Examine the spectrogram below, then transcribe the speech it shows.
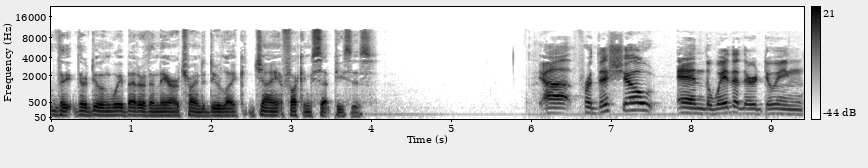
they they're doing way better than they are trying to do like giant fucking set pieces. Uh, for this show and the way that they're doing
